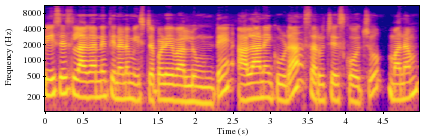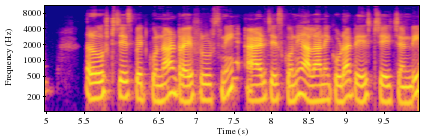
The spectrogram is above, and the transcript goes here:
పీసెస్ లాగానే తినడం ఇష్టపడే వాళ్ళు ఉంటే అలానే కూడా సర్వ్ చేసుకోవచ్చు. మనం రోస్ట్ చేసి పెట్టుకున్న డ్రై ఫ్రూట్స్ని యాడ్ చేసుకొని అలానే కూడా టేస్ట్ చేయొచ్చండి.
